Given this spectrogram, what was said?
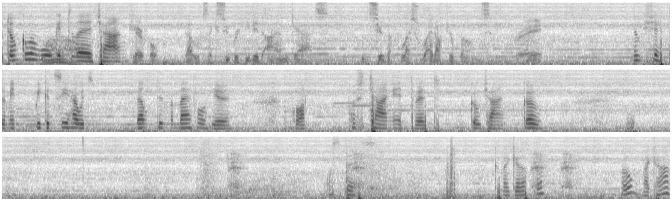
don't go and walk into Wow. there, Chang. Careful. That looks like superheated ion gas. Would sear the flesh right off your bones. Great. No shit, I mean, we can see how it's melting the metal here. Go on, push Chang into it. Go Chang, go. What's this? Can I get up there? Oh, I can.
